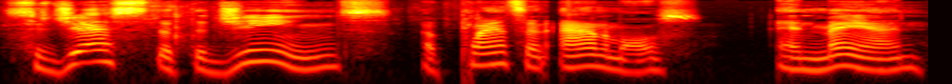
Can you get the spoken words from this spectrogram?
suggests that the genes of plants and animals and man,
